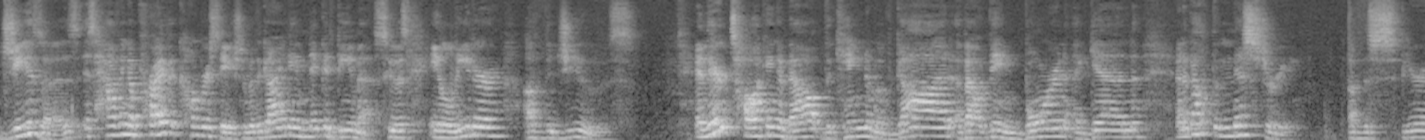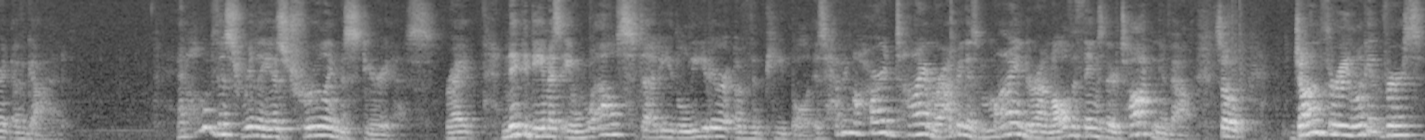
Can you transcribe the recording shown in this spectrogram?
Jesus is having a private conversation with a guy named Nicodemus, who is a leader of the Jews. And they're talking about the kingdom of God, about being born again, and about the mystery of the Spirit of God. And all of this really is truly mysterious, right? Nicodemus, a well studied leader of the people, is having a hard time wrapping his mind around all the things they're talking about. So, John 3, look at verse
